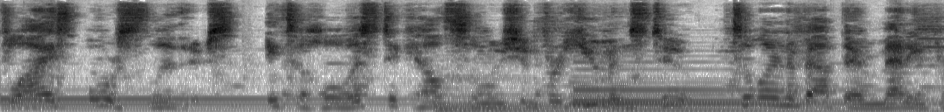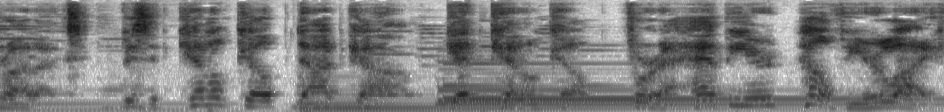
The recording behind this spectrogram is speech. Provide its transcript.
flies, or slithers. It's a holistic health solution for humans too. To learn about their many products, visit kennelkelp.com. Get kennel kelp for a happier, healthier life.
